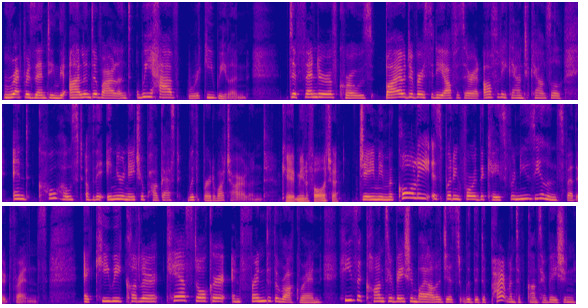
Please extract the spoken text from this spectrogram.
Representing the island of Ireland, we have Ricky Whelan, Defender of Crows, Biodiversity Officer at Offaly County Council, and co host of the In Your Nature podcast with Birdwatch Ireland. Céad míle fáilte. Jamie McCauley is putting forward the case for New Zealand's feathered friends. A Kiwi cuddler, chaos stalker, and friend to the rock wren, he's a conservation biologist with the Department of Conservation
